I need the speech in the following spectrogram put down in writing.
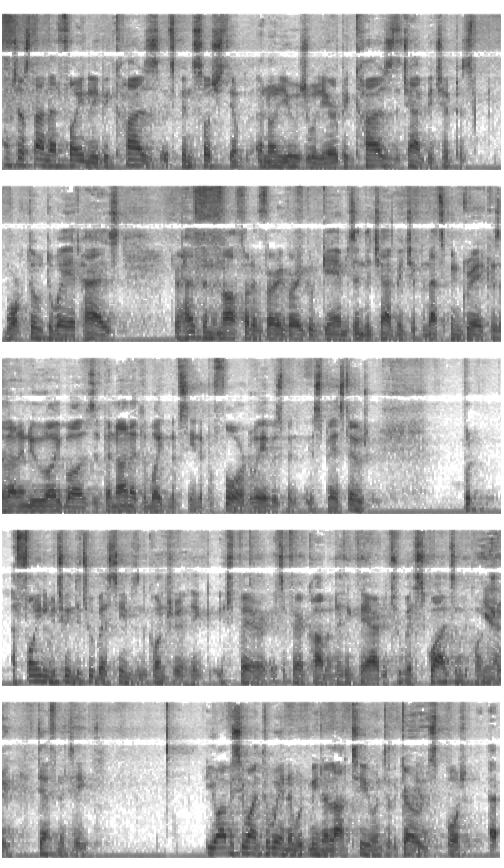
And just on that, finally, because it's been such an unusual year, because the championship has worked out the way it has. There has been an awful lot of very, very good games in the championship, and that's been great because a lot of new eyeballs have been on it that mightn't have seen it before, the way it was, been, spaced out. But a final between the two best teams in the country, I think, is fair. It's a fair comment. I think they are the two best squads in the country, yeah. definitely. Yeah you obviously want to win. It would mean a lot to you and to the girls. Yeah. But a,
